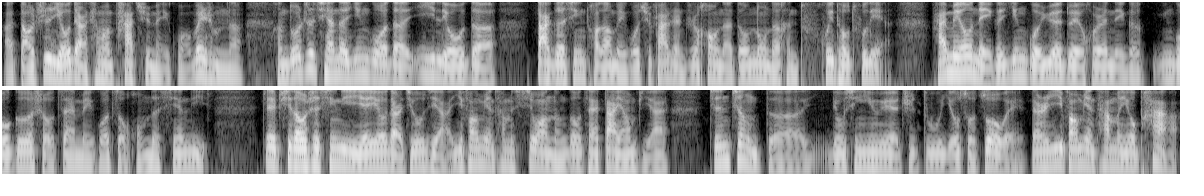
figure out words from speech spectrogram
啊，导致有点他们怕去美国。为什么呢？很多之前的英国的一流的大歌星跑到美国去发展之后呢，都弄得很灰头土脸，还没有哪个英国乐队或者哪个英国歌手在美国走红的先例。这披头士心里也有点纠结啊。一方面，他们希望能够在大洋彼岸真正的流行音乐之都有所作为，但是一方面他们又怕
